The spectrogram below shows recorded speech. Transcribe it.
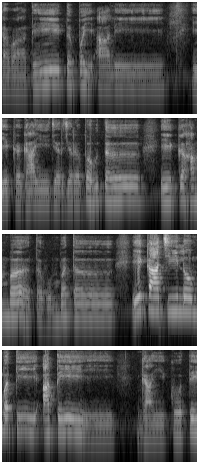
तवा देत पै आले. एक घाई जर्जर बहुत एक हंबत हुंबत एकाची लोंबती आते गाई कोते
